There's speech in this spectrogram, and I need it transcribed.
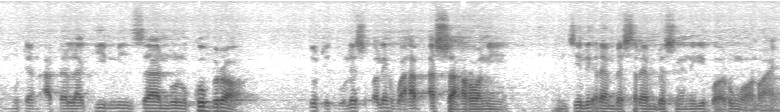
kemudian ada lagi Mizanul Kubra. Itu ditulis oleh Wahab Asy-Syahroni cilik rembes-rembes ngene iki kok rungono ae.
